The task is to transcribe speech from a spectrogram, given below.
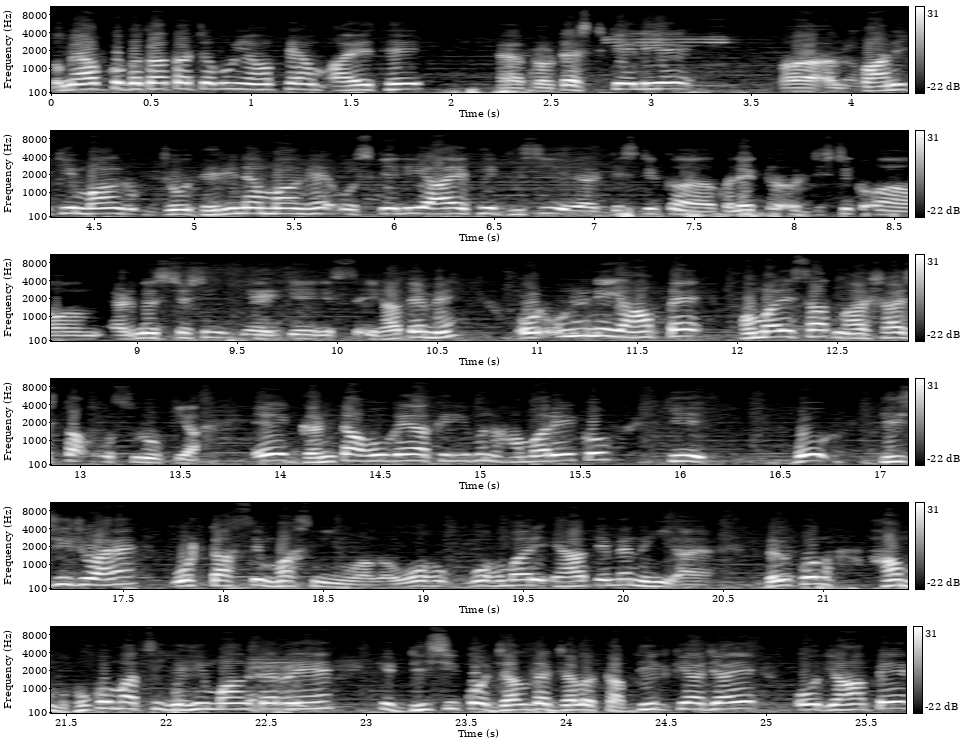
तो मैं आपको बताता चलूँ यहाँ पे हम आए थे प्रोटेस्ट के लिए। पानी की मांग जो धीरीना मांग है उसके लिए आए थे DC district collector district administration के इस इहाते में और उन्होंने यहाँ पे हमारे साथ नाशाइस्ता शुरू किया। एक घंटा हो गया करीबन हमारे को कि वो डीसी जो है वो टस से मस नहीं हुआ वो वो हमारे इहाते में नहीं आया। बिल्कुल हम हुकूमत से यही मांग कर रहे हैं कि डीसी को जल्द अज जल्द तब्दील किया जाए और यहाँ पे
